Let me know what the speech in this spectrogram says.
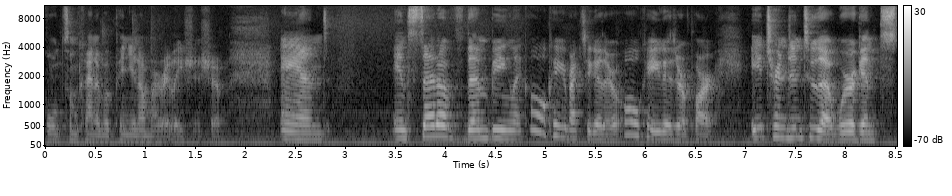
hold some kind of opinion on my relationship. And instead of them being like, "Oh, okay, you're back together. Oh, okay, you guys are apart." It turned into that we're against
